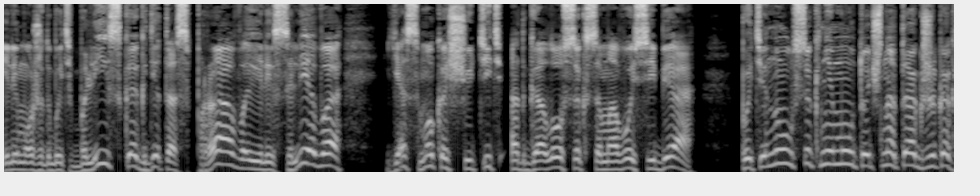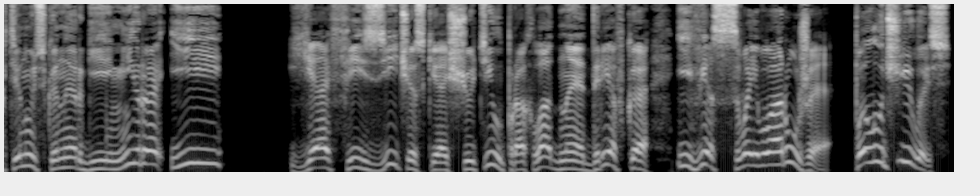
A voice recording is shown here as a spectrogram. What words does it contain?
или, может быть, близко, где-то справа или слева, я смог ощутить отголосок самого себя, потянулся к нему точно так же, как тянусь к энергии мира, и... Я физически ощутил прохладное древко и вес своего оружия. Получилось!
